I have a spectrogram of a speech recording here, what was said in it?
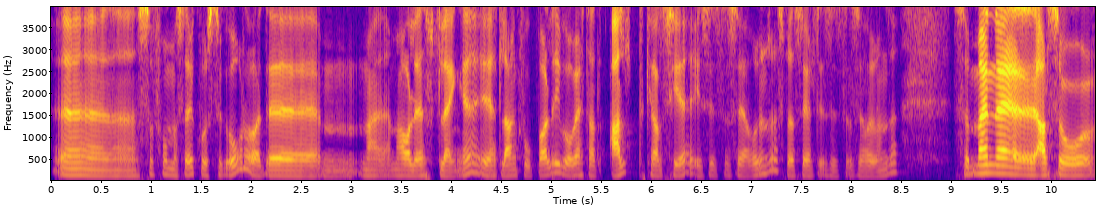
Eh, så får vi se hvordan det går. da. Det, vi, vi, har levd lenge i et langt fotballiv og vet at alt kan skje i siste serierunde, spesielt i siste serierunde. Så, men eh, altså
